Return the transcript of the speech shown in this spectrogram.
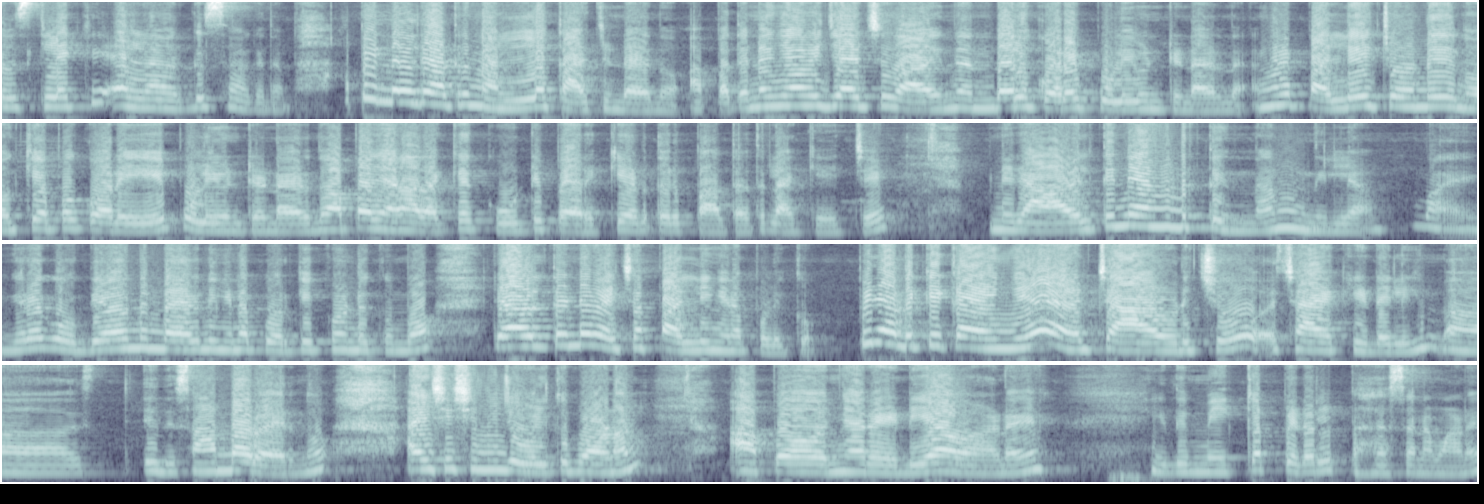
എല്ലാവർക്കും സ്വാഗതം. അപ്പൊ ഇന്നലെ രാത്രി നല്ല കാറ്റുണ്ടായിരുന്നു. അപ്പൊ തന്നെ ഞാൻ വിചാരിച്ചു ഇന്ന് എന്തായാലും കുറെ പുളി വീണിട്ടുണ്ടായിരുന്നു. അങ്ങനെ പല്ല് വെച്ചുകൊണ്ട് നോക്കിയപ്പോൾ കുറേ പുളി വീണിട്ടുണ്ടായിരുന്നു. അപ്പൊ ഞാൻ അതൊക്കെ കൂട്ടി എടുത്ത് ഒരു പാത്രത്തിലാക്കി വെച്ച്. പിന്നെ രാവിലെ തന്നെ അങ്ങോട്ട് തിന്നാൻ നിന്നില്ല. ഭയങ്കര കൊതിയാവുന്നുണ്ടായിരുന്നു ഇങ്ങനെ പൊറുക്കിക്കൊണ്ട് രാവിലെ തന്നെ കഴിച്ചാൽ പല്ല് ഇങ്ങനെ പൊളിക്കും. പിന്നെ അതൊക്കെ കഴിഞ്ഞ് ചായ കുടിച്ചു. ചായക്ക് ഇഡലിയും ആ, ഇത് സാമ്പാറുമായിരുന്നു അതിനുശേഷം ഇനി ജോലിക്ക് പോകണം അപ്പോൾ ഞാൻ റെഡിയാവാണ് ഇത് മേക്കപ്പ് ഇടൽ പ്രഹസനമാണ്.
